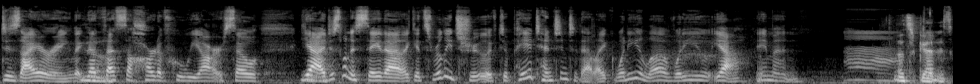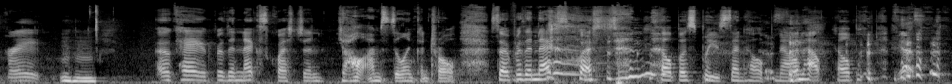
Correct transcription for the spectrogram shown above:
desiring. Like that, that's the heart of who we are. So yeah, i just want to say that like it's really true. If to pay attention to that like what do you love? What do you yeah amen. That's good. is great. Mm-hmm. Okay, for the next question, y'all, I'm still in control. So for the next question, help us please. Send help now. Send help. help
